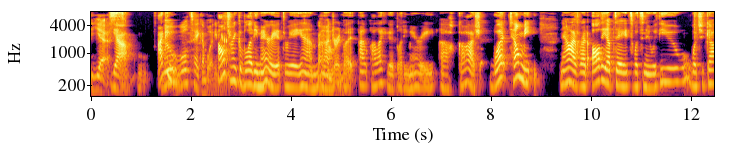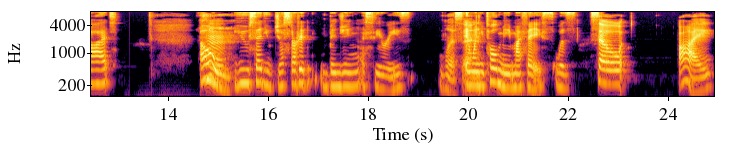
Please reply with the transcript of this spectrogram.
yes. Yeah. I can. we'll, we'll take a Bloody I'll drink a Bloody Mary at 3 a.m. No, hundred. but I, I like a good Bloody Mary. Oh, gosh. What? Tell me. Now I've read all the updates. What's new with you? What you got? Oh, Hmm. you said you just started binging a series. Listen. And when you told me, my face was. So, I,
